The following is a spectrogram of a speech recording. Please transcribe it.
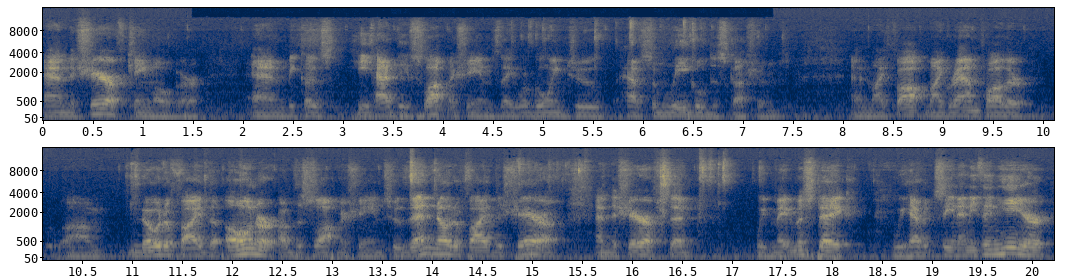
and the sheriff came over, and because he had these slot machines, they were going to have some legal discussions. And my fa- my grandfather um, notified the owner of the slot machines, who then notified the sheriff, and the sheriff said, "We've made a mistake. We haven't seen anything here,"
